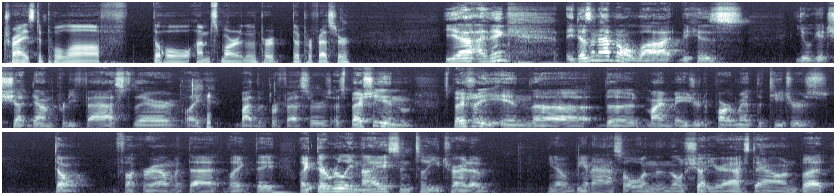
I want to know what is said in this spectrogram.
tries to pull off the whole "I'm smarter than the, pro- the professor"? Yeah, I think it doesn't happen a lot because you'll get shut down pretty fast there, like by the professors, especially in especially in the the my major department. The teachers don't fuck around with that. Like they like they're really nice until you try to, you know, be an asshole, and then they'll shut your ass down. But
